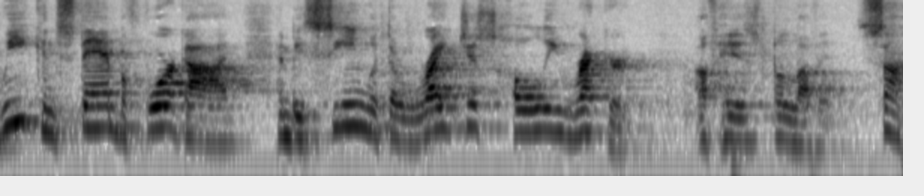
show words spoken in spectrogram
we can stand before God and be seen with the righteous, holy record of his beloved Son.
